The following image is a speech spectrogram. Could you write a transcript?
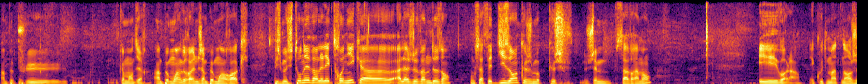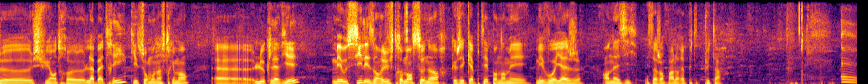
un peu plus. comment dire Un peu moins grunge, un peu moins rock. Puis je me suis tourné vers l'électronique euh, à l'âge de 22 ans. Donc ça fait 10 ans que j'aime ça vraiment. Et voilà, écoute, maintenant je, je suis entre la batterie qui est sur mon instrument, euh, le clavier, mais aussi les enregistrements sonores que j'ai captés pendant mes, mes voyages en Asie. Mais ça, j'en parlerai peut-être plus tard. Euh,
